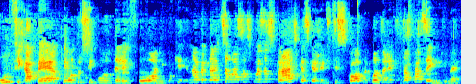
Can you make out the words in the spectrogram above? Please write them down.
um fica perto, o outro segura o telefone, porque na verdade são essas coisas práticas que a gente descobre quando a gente está fazendo, né?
